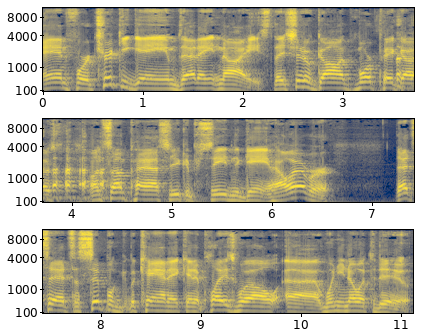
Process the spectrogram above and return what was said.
And for a tricky game, that ain't nice. They should have gone more pickups on some paths so you could proceed in the game. However, that said, it's a simple mechanic and it plays well uh, when you know what to do.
